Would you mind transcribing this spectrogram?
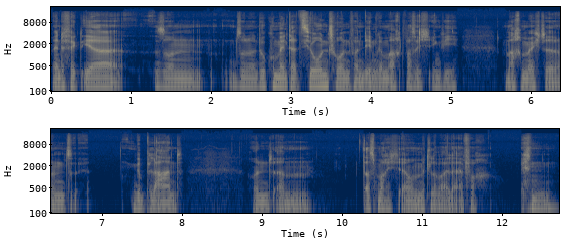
im Endeffekt eher so, ein, so eine Dokumentation schon von dem gemacht, was ich irgendwie machen möchte und geplant. Und ähm, das mache ich ja mittlerweile einfach in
